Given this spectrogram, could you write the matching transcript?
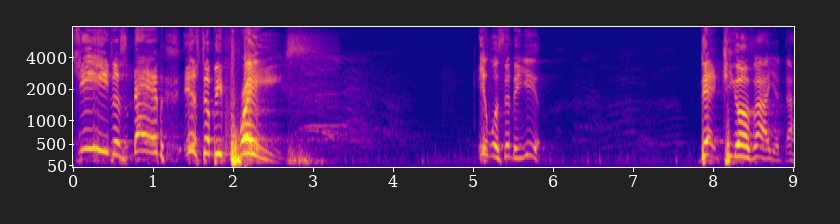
Jesus' name is to be praised. It was in the year that King Uzziah died.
